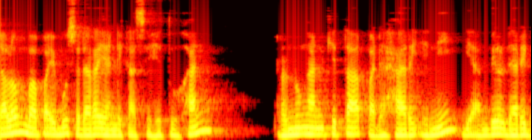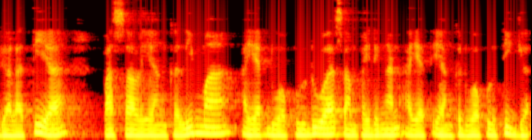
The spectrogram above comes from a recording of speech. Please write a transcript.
Shalom Bapak Ibu Saudara yang dikasihi Tuhan. Renungan kita pada hari ini diambil dari Galatia pasal yang kelima ayat 22 sampai dengan ayat yang ke-23.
